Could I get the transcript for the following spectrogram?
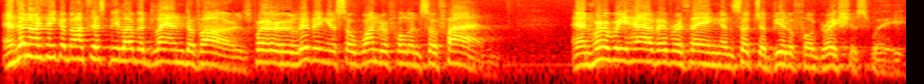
And then I think about this beloved land of ours, where living is so wonderful and so fine, and where we have everything in such a beautiful, gracious way.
